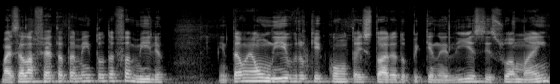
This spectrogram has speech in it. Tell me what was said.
Mas ela afeta também toda a família. Então é um livro que conta a história do pequeno Elias e sua mãe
